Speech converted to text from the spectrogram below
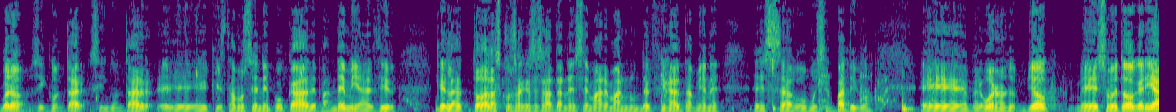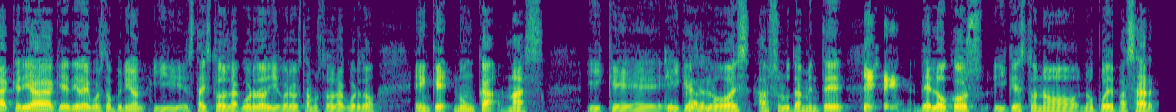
Bueno, sin contar, sin contar eh, que estamos en época de pandemia, es decir, que la, todas las cosas que se saltan en ese mare magnum del final también es, es algo muy simpático. Eh, pero bueno, yo eh, sobre todo quería, quería que dierais vuestra opinión y estáis todos de acuerdo, y yo creo que estamos todos de acuerdo, en que nunca más y que, y que desde luego es absolutamente de locos y que esto no, no puede pasar.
